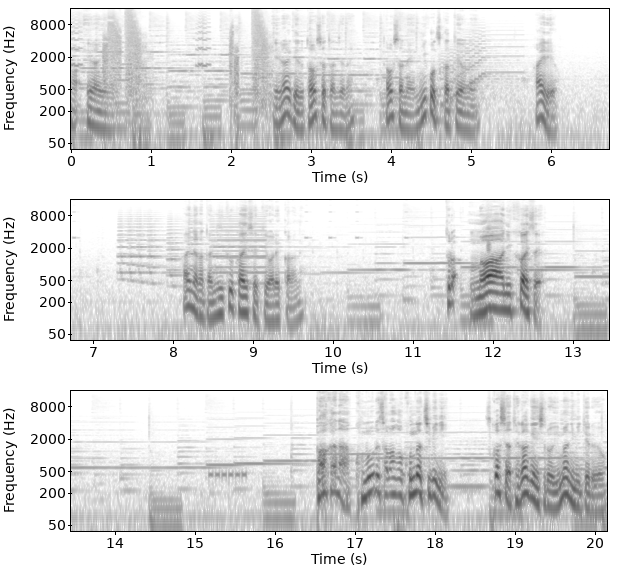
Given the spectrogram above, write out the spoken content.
あ偉い偉い偉いけど倒しちゃったんじゃない？倒したね。2個使ったよね。入れよ。入んなかったら肉返せって言われるからね。とらまあ肉返せバカな。この俺様がこんなチビに。少しは手加減しろ。今に見てるよ。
